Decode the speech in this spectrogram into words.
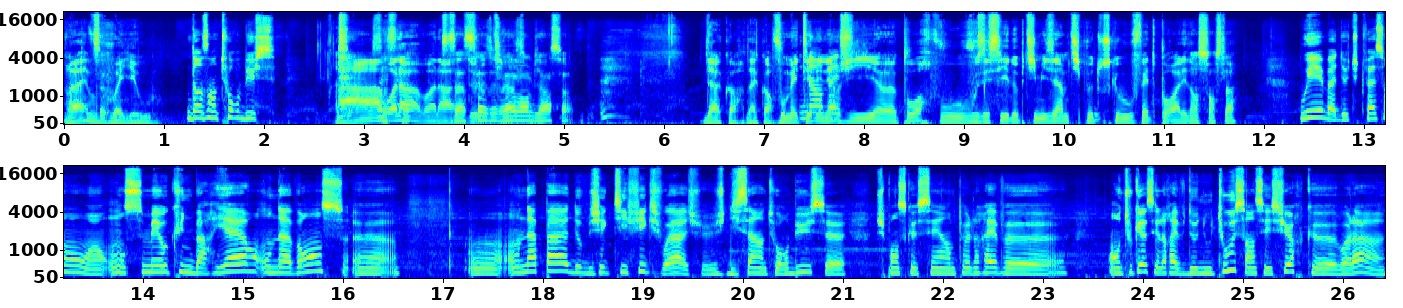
Ouais, vous vous voyez où? Dans un tourbus. Ah ça voilà, serait- voilà. ça serait vraiment bien ça. D'accord, d'accord. Vous mettez l'énergie euh, pour, vous, vous essayez d'optimiser un petit peu tout ce que vous faites pour aller dans ce sens-là? Oui, bah de toute façon, euh, on se met aucune barrière, on avance. euh, on on n'a pas d'objectif fixe. Voilà, je, je dis ça un tourbus. euh, je pense que c'est un peu le rêve. euh, en tout cas, c'est le rêve de nous tous. hein, c'est sûr que voilà,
